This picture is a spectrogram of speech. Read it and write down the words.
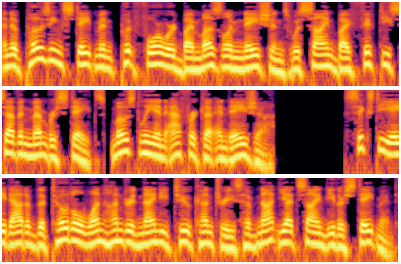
An opposing statement put forward by Muslim nations was signed by 57 member states, mostly in Africa and Asia. 68 out of the total 192 countries have not yet signed either statement.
